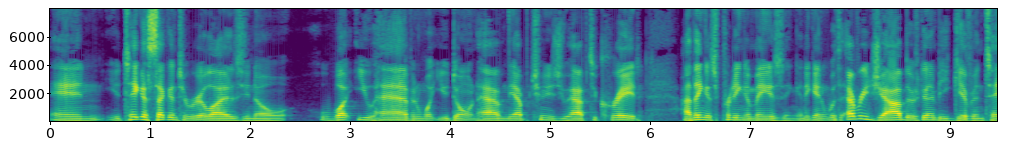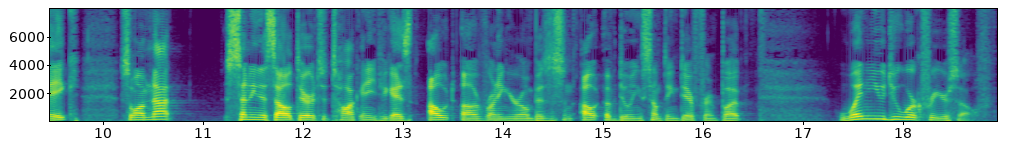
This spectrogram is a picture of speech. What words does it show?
and you take a second to realize, you know, what you have and what you don't have and the opportunities you have to create, I think it's pretty amazing. And again, with every job, there's going to be give and take. So I'm not sending this out there to talk any of you guys out of running your own business and out of doing something different. But when you do work for yourself,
